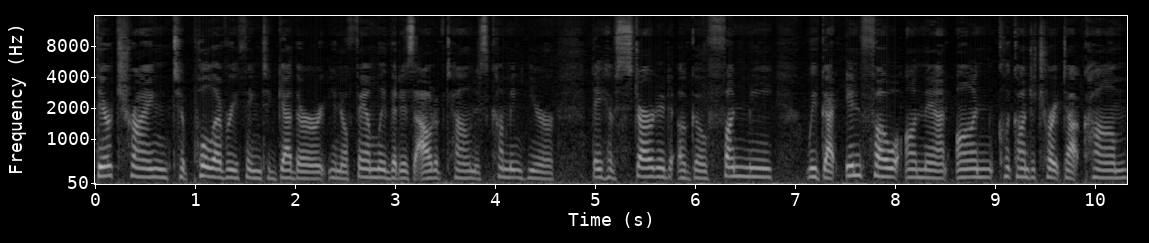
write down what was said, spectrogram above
they're trying to pull everything together. You know, family that is out of town is coming here. They have started a GoFundMe. We've got info on that on clickondetroit.com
